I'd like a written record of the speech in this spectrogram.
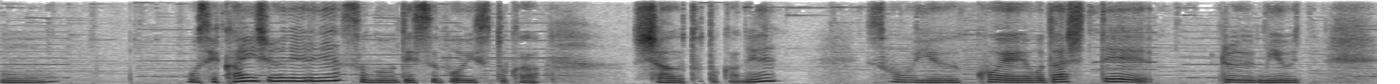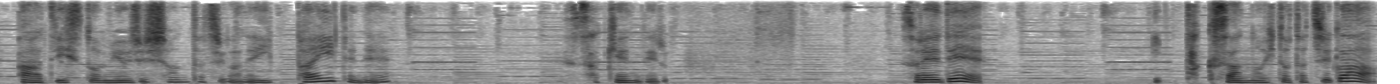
うん、もう世界中でねそのデスボイスとかシャウトとかねそういう声を出してるミュアーティストミュージシャンたちがねいっぱいいてね叫んでる。それでたくさんの人たちが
